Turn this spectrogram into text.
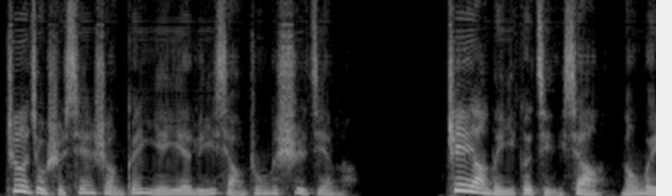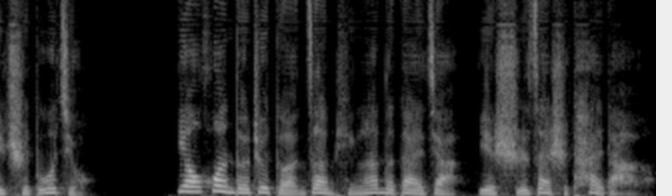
这就是先生跟爷爷理想中的世界了。这样的一个景象能维持多久？要换得这短暂平安的代价也实在是太大了。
